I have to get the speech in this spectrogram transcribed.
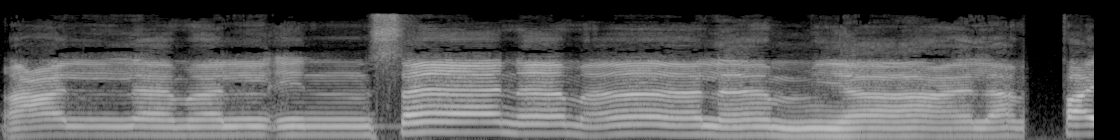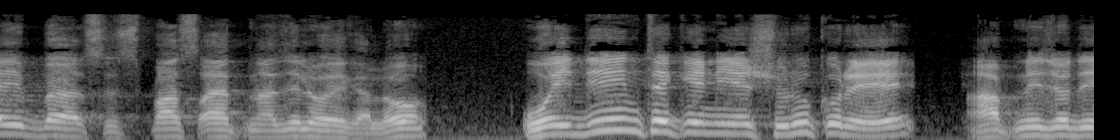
علم الإنسان ما لم يعلم ফাইভ ভার্সেস পাঁচ আয়াত নাজিল হয়ে গেল ওই দিন থেকে নিয়ে শুরু করে আপনি যদি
